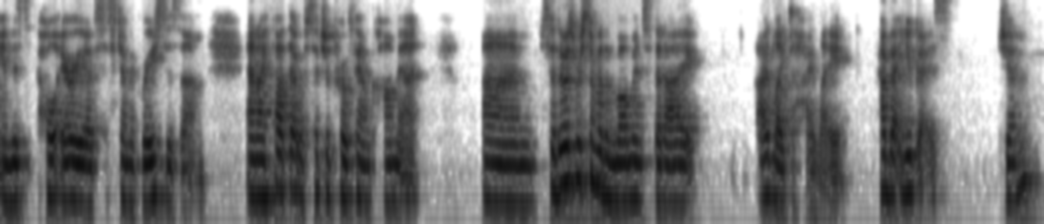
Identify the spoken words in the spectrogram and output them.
in this whole area of systemic racism. And i thought that was such a profound comment um, so those were some of the moments that I I'd like to highlight. How about you guys, Jim?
